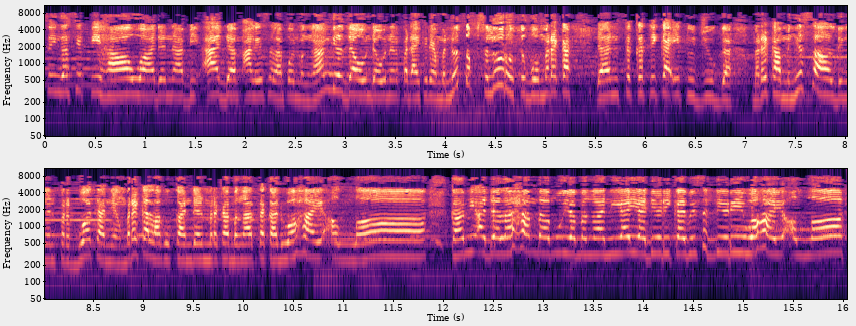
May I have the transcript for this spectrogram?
Sehingga Siti Hawa dan Nabi Adam alaihissalam pun mengambil daun-daunan pada akhirnya menutup seluruh tubuh mereka dan seketika itu juga mereka menyesal dengan perbuatan yang mereka lakukan dan mereka mengatakan wahai Allah kami adalah hambamu yang menganiaya diri kami sendiri wahai Allah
